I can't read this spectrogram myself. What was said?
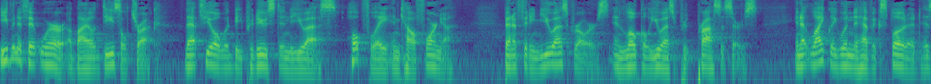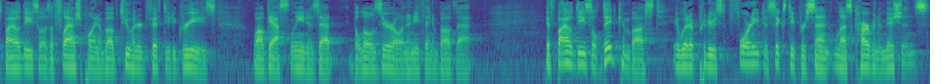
even if it were a biodiesel truck, that fuel would be produced in the U.S., hopefully in California, benefiting U.S. growers and local U.S. processors. And it likely wouldn't have exploded as biodiesel has a flash point above 250 degrees, while gasoline is at below zero and anything above that. If biodiesel did combust, it would have produced 40 to 60 percent less carbon emissions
